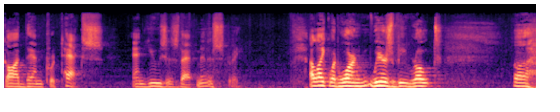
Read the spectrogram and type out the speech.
God then protects and uses that ministry. I like what Warren Wiersbe wrote. Uh,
